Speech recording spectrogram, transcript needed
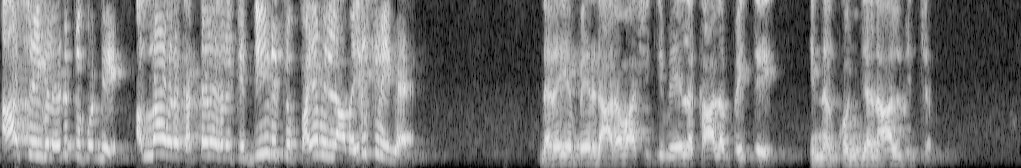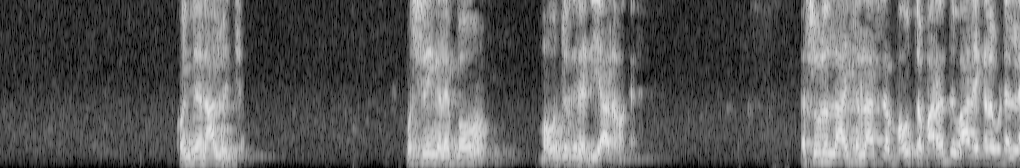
ஆசைகள் எடுத்துக்கொண்டு அல்லாவோட கட்டளைகளுக்கு தீனுக்கு பயம் இல்லாம இருக்கிறீங்க? நிறைய பேருட அறவாசிக்கு மேல காலம் வைத்து இன்னும் கொஞ்ச நாள் மிச்சம். கொஞ்ச நாள் மிச்சம். முஸ்லீம்கள் எப்பவும் மௌத்துக்கு ரெடியானவங்க. ரசூலுல்லாஹி ஸல்லல்லாஹு மௌத்த மறந்து வாழைகளை விடல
